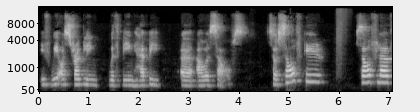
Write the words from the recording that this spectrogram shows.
if we are struggling with being happy uh, ourselves. So, self care, self love,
